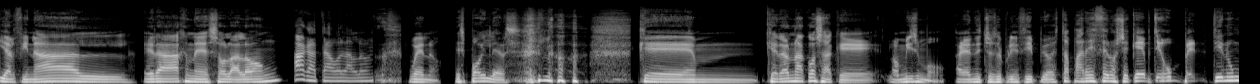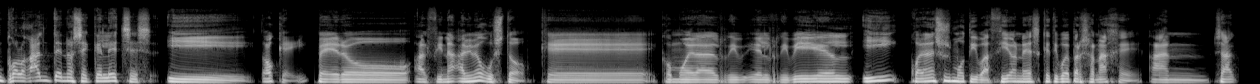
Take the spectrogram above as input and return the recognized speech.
Y al final era Agnes All Along. Agatha Olalón. Bueno, spoilers. No. Que, mm, que era una cosa que, lo mismo, habían dicho desde el principio, esta parece no sé qué, tiene un, pe- tiene un colgante, no sé qué leches. Y, ok, pero al final, a mí me gustó que cómo era el, el reveal y cuáles eran sus motivaciones, qué tipo de personaje han, o sea,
